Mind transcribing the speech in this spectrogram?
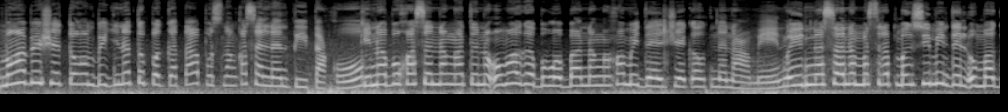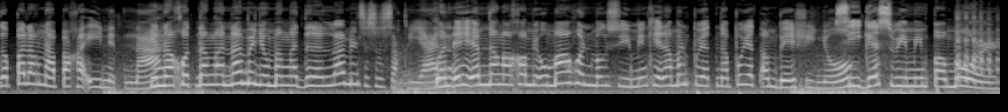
mga beshi, ito ang video na to pagkatapos ng kasal ng tita ko. Kinabukasan na nga to ng umaga, bumaba na nga kami dahil check out na namin. Ngayon nga sana masarap mag-swimming dahil umaga pa lang napakainit na. Hinakot na nga namin yung mga dala namin sa sasakyan. 1am na nga kami umahon mag-swimming, kaya naman puyat na puyat ang beshi nyo. Sige, swimming pa more.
